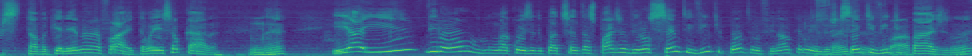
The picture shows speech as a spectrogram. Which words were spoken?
estava querendo, ela falou, ah, então esse é o cara, né? E aí virou uma coisa de 400 páginas, virou 120 e quanto no final, que eu não lembro, acho que 120 104, páginas, né?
